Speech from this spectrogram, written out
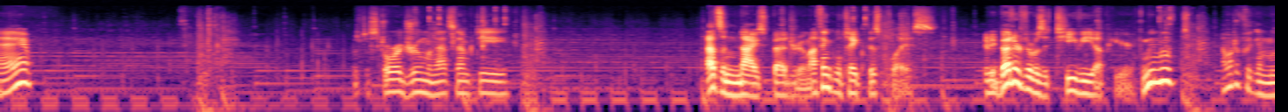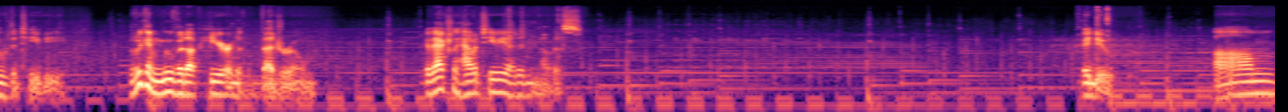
Okay. There's a storage room and that's empty. That's a nice bedroom. I think we'll take this place. It'd be better if there was a TV up here. Can we move? I wonder if we can move the TV. If we can move it up here into the bedroom. Do they actually have a TV? I didn't notice. They do. Um,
